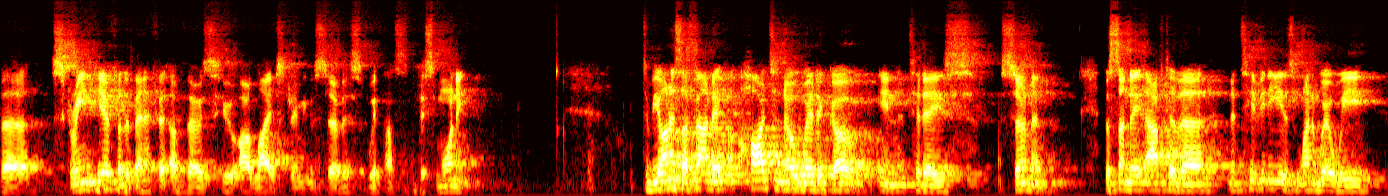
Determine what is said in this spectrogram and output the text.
the screen here for the benefit of those who are live streaming the service with us this morning. To be honest, I found it hard to know where to go in today's sermon. The Sunday after the Nativity is one where we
